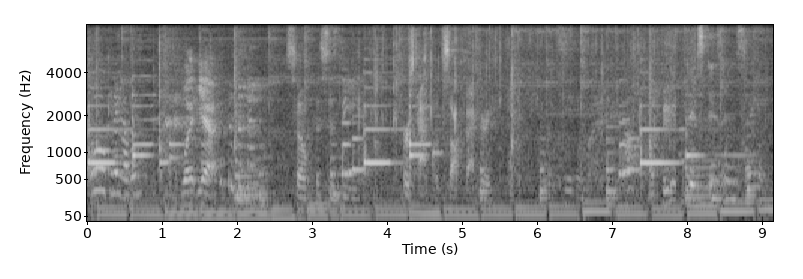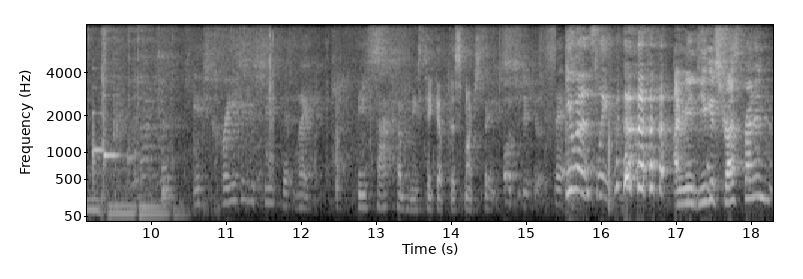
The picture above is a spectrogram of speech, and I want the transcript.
Oh, can I have one? What? Yeah. So this is the first half of Sock Factory. This is insane. It's crazy to think that like these sock companies take up this much space. Oh, it's ridiculous. You wouldn't sleep. I mean, do you get stressed, Brennan?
